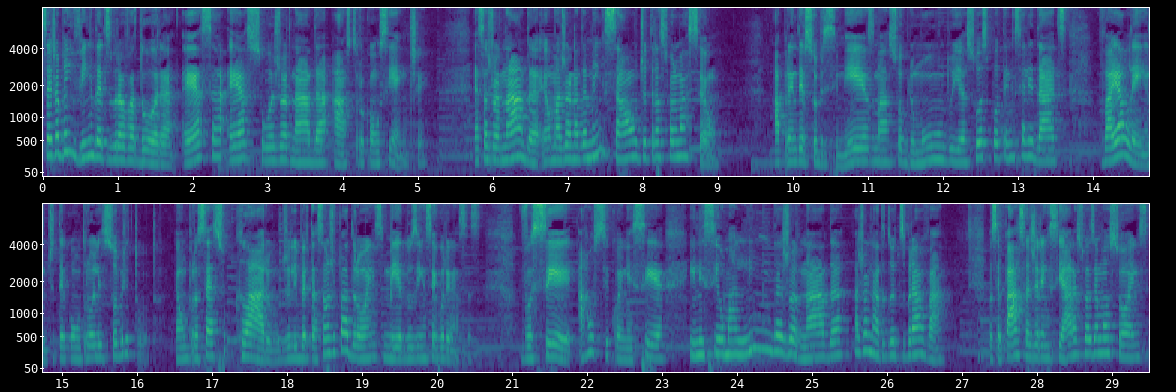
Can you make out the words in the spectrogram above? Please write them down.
Seja bem-vinda, desbravadora. Essa é a sua jornada astroconsciente. Essa jornada é uma jornada mensal de transformação. Aprender sobre si mesma, sobre o mundo e as suas potencialidades vai além de ter controle sobre tudo. É um processo claro de libertação de padrões, medos e inseguranças. Você, ao se conhecer, inicia uma linda jornada, a jornada do desbravar. Você passa a gerenciar as suas emoções,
